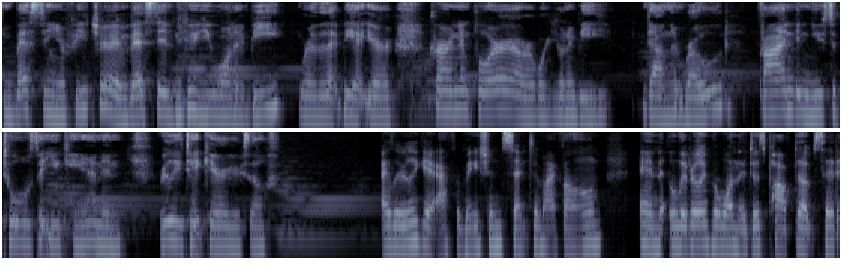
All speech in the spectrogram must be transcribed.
Invest in your future. Invest in who you want to be, whether that be at your current employer or where you're going to be down the road. Find and use the tools that you can and really take care of yourself. I literally get affirmations sent to my phone, and literally the one that just popped up said,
